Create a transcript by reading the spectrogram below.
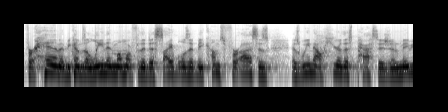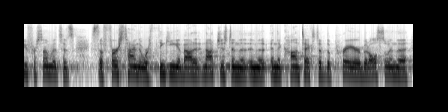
for him. It becomes a lean in moment for the disciples. It becomes for us as, as we now hear this passage. And maybe for some of us, it's, it's the first time that we're thinking about it, not just in the, in the, in the context of the prayer, but also in the,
